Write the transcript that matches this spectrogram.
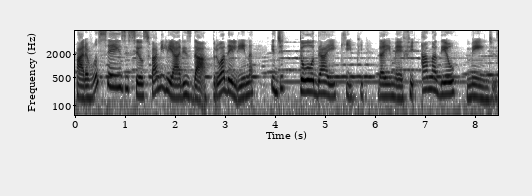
para vocês e seus familiares da Proadelina e de toda a equipe da MF Amadeu Mendes.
